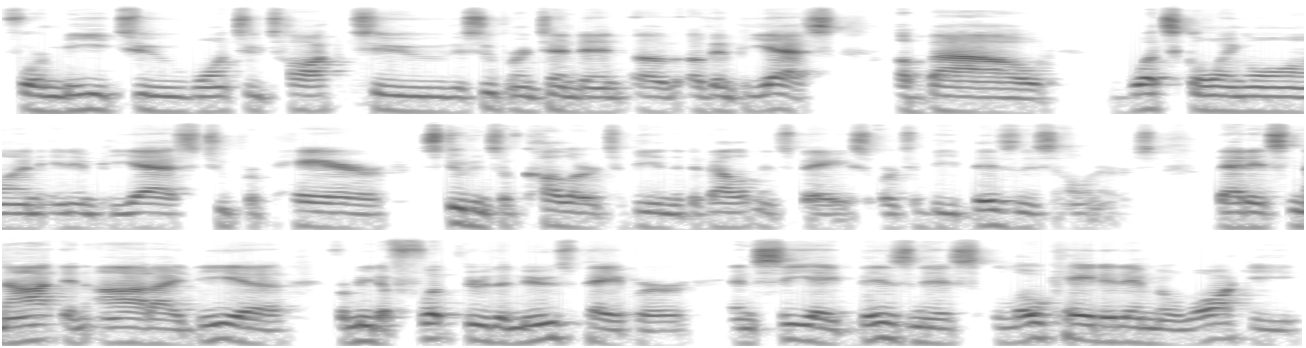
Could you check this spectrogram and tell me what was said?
for me to want to talk to the superintendent of, of MPS about what's going on in MPS to prepare students of color to be in the development space or to be business owners. That it's not an odd idea for me to flip through the newspaper and see a business located in Milwaukee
